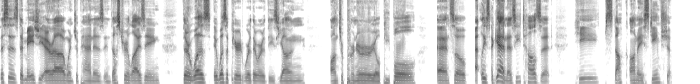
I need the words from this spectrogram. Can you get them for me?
this is the Meiji era when Japan is industrializing. There was, it was a period where there were these young entrepreneurial people. And so, at least again, as he tells it, he snuck on a steamship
